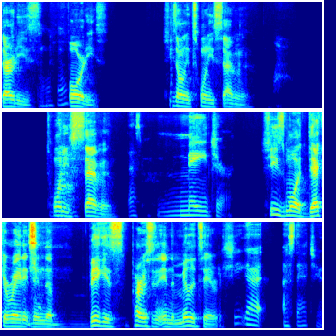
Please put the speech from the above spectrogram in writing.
30s, mhm. 40s. She's only 27. Wow. 27. That's major. She's more decorated than the biggest person in the military. She got a statue.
